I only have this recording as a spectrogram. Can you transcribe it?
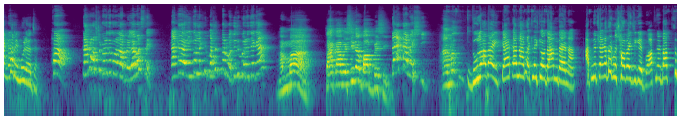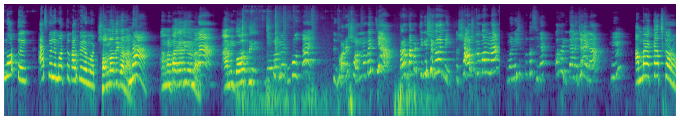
একবারে মরে হ্যাঁ টাকা নষ্ট করে তো কোনো লাভ নেই লাভ আছে? টাকা ই করলে কি বাঁচাতে পারব? যদি করে জায়গা আম্মা টাকা বেশি না বাপ বেশি? টাকা বেশি। আমার দুলাভাই টাকা না থাকলে কেউ দাম দেয় না। আপনার টাকা থাকলে সবাই জিগেবো আপনার বাপ তো মরতোই আজ করলে মরতো কাল করলে মরতো। স্বর্ণ দিবে না? না। আমার টাকা দিবেন না? না। আমি ঘর থেকে এই, তুই ঘরে স্বর্ণ বেচা? তার বাপের চিকিৎসা করাবি? তো সাহস তো কম না? তোমার নিষেধ করতেছি না? কথা কি কানে যায় না? হুম? আম্মা এক কাজ করো।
